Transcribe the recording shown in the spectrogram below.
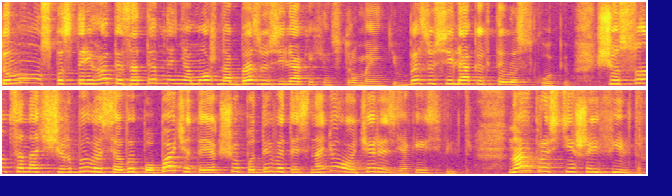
Тому спостерігати затемнення можна без усіляких інструментів, без усіляких телескопів. Що сонце надщербилося, ви побачите, якщо подивитесь на нього через якийсь фільтр. Найпростіший фільтр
